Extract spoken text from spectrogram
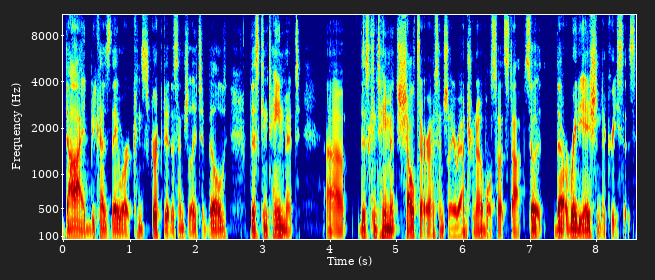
died because they were conscripted essentially to build this containment, uh, this containment shelter essentially around Chernobyl, so it stopped, so it, the radiation decreases.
